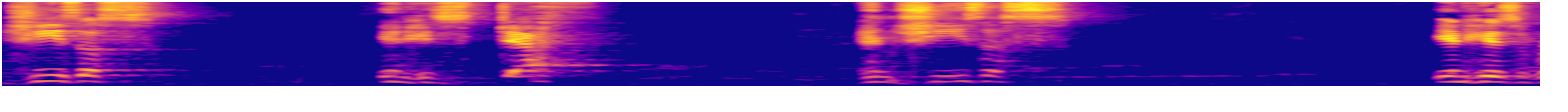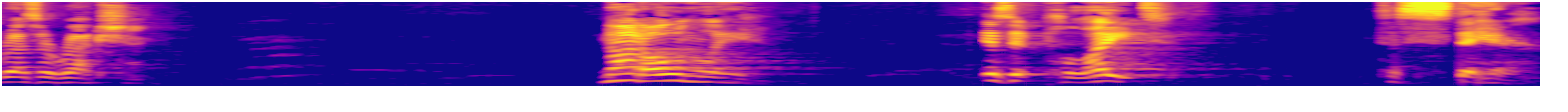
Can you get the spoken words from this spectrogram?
Jesus, in his death, And Jesus, in his resurrection, not only is it polite to stare,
